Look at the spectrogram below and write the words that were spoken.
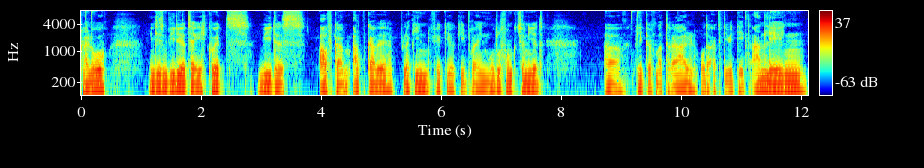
Hallo, in diesem Video zeige ich kurz, wie das Aufgabenabgabe-Plugin für GeoGebra in Moodle funktioniert. Äh, Klick auf Material oder Aktivität anlegen,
